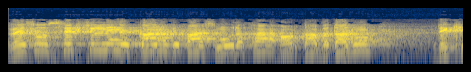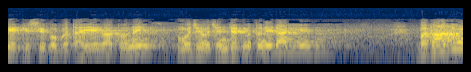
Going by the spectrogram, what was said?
वैसे उस शेख चिल्ली ने कान के पास मुँह रखा और कहा, बता दूँ, देखिए, किसी को बताइएगा तो नहीं, मुझे झंझट में तो नहीं डालिएगा। बता दूँ,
